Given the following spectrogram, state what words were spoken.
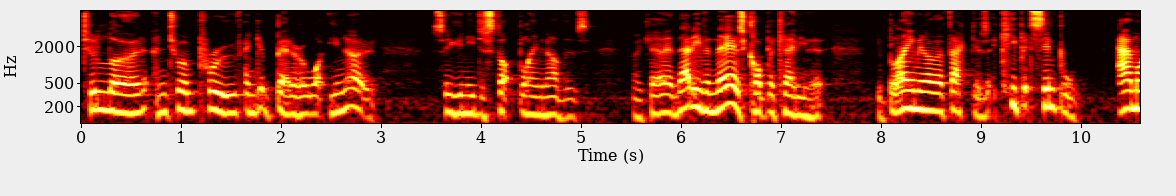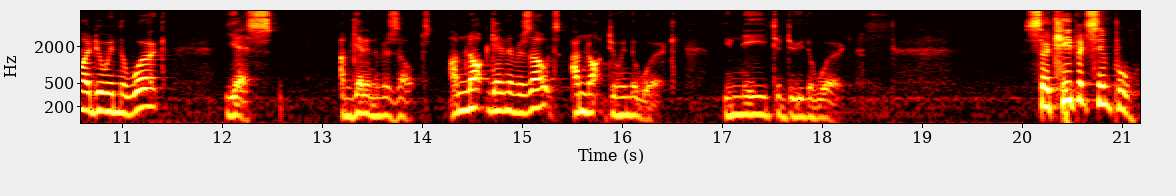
to learn and to improve and get better at what you know. So you need to stop blaming others. Okay? And that even there is complicating it. You're blaming other factors. Keep it simple. Am I doing the work? Yes, I'm getting the results. I'm not getting the results. I'm not doing the work. You need to do the work. So keep it simple.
